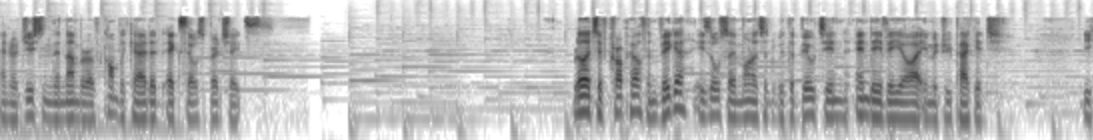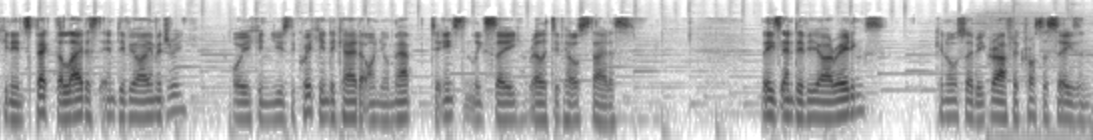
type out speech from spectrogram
and reducing the number of complicated Excel spreadsheets. Relative crop health and vigour is also monitored with the built-in NDVI imagery package. You can inspect the latest NDVI imagery, or you can use the quick indicator on your map to instantly see relative health status. These NDVI readings can also be graphed across the season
